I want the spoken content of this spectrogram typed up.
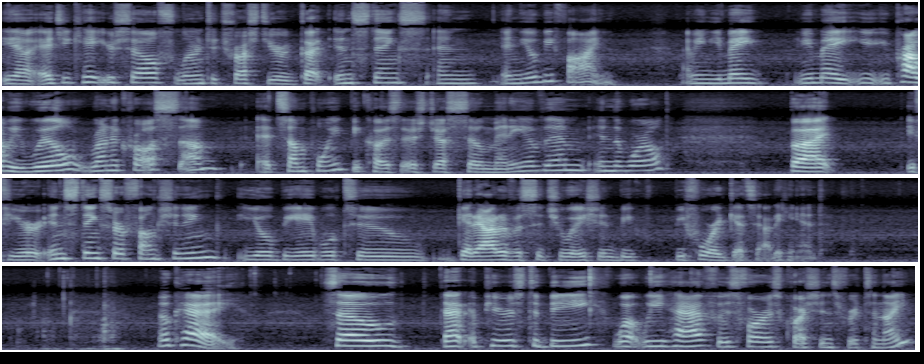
you know, educate yourself, learn to trust your gut instincts, and and you'll be fine. I mean, you may you may you, you probably will run across some at some point because there's just so many of them in the world. But if your instincts are functioning, you'll be able to get out of a situation be- before it gets out of hand. Okay, so that appears to be what we have as far as questions for tonight.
